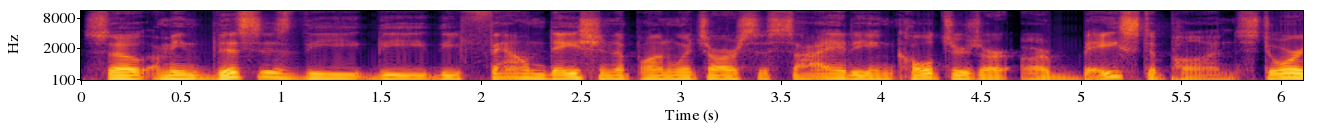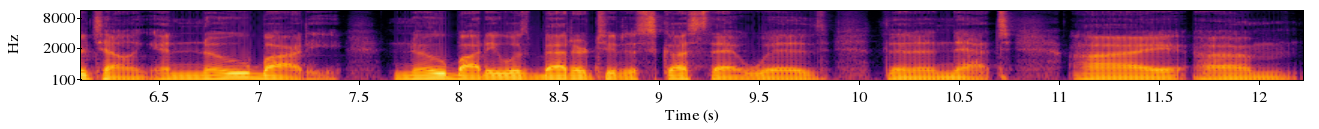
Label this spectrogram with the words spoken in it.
So i mean this is the the the foundation upon which our society and cultures are are based upon storytelling and nobody nobody was better to discuss that with than annette. I um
